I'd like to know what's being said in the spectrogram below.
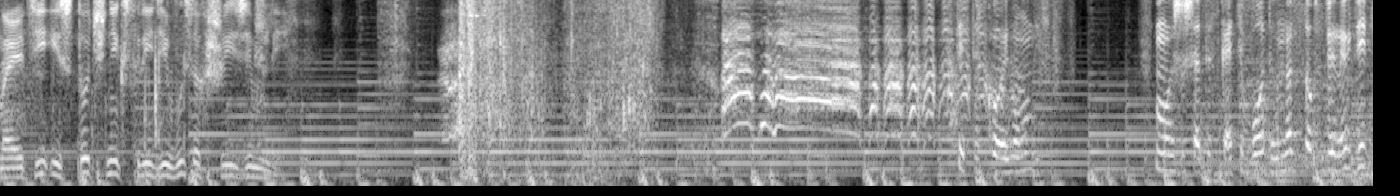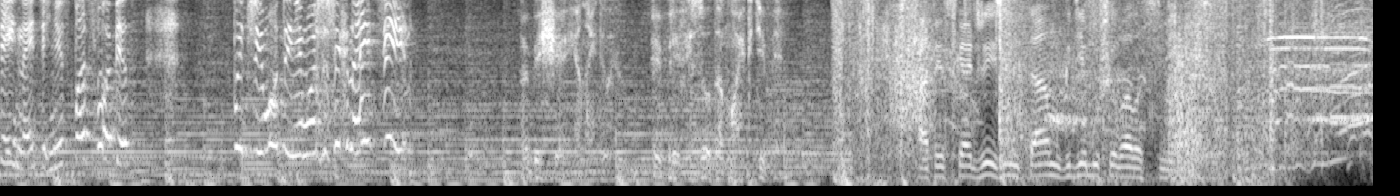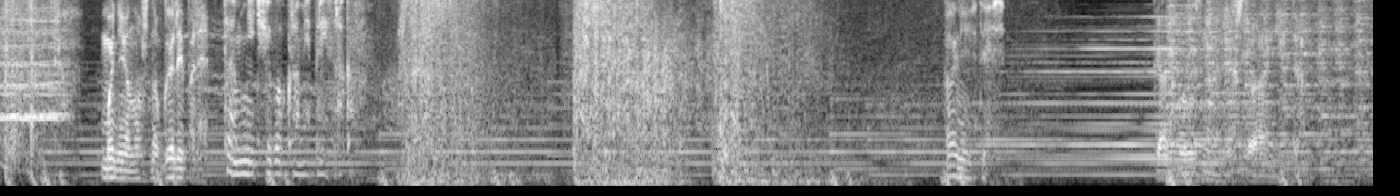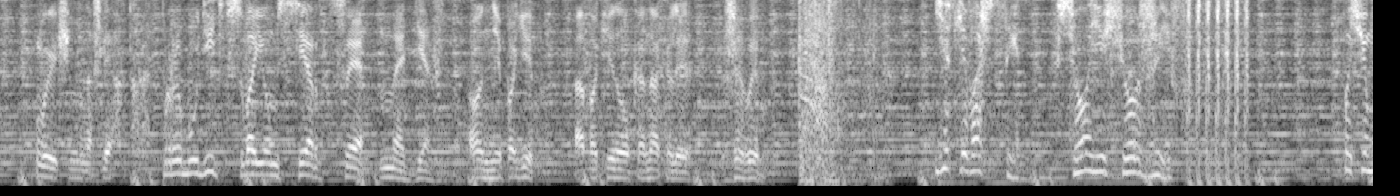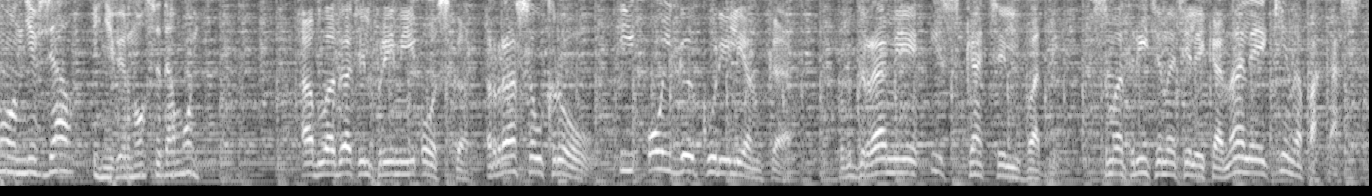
Найти источник среди высохшей земли. Ты такой умный. Можешь отыскать воду, но собственных детей найти не способен. Почему ты не можешь их найти? Обещаю, я найду и привезу домой к тебе. Отыскать жизнь там, где бушевала смерть. Мне нужно в Галиполе. Там ничего, кроме призраков. Они здесь. Как вы узнали, что они там? Вы еще не нашли Артура. Пробудить в своем сердце надежду. Он не погиб, а покинул Канакали живым. Если ваш сын все еще жив, почему он не взял и не вернулся домой? Обладатель премии «Оскар» Рассел Кроу и Ольга Куриленко в драме «Искатель воды». Смотрите на телеканале «Кинопоказ».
